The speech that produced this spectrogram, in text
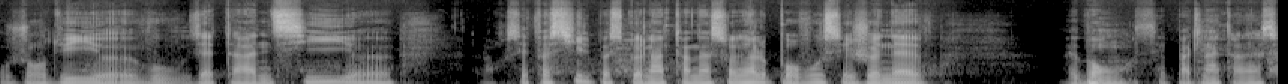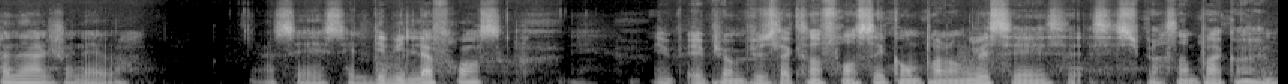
Aujourd'hui, euh, vous, vous, êtes à Annecy. Euh, alors c'est facile parce que l'international pour vous, c'est Genève. Mais bon, c'est pas de l'international, Genève. C'est le début de la France. Et, puis en plus, l'accent français, quand on parle anglais, c'est super sympa quand même.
